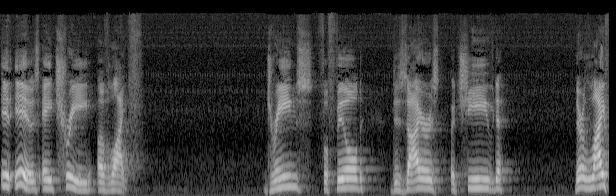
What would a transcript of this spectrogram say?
it is a tree of life. Dreams fulfilled, desires achieved, they're life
